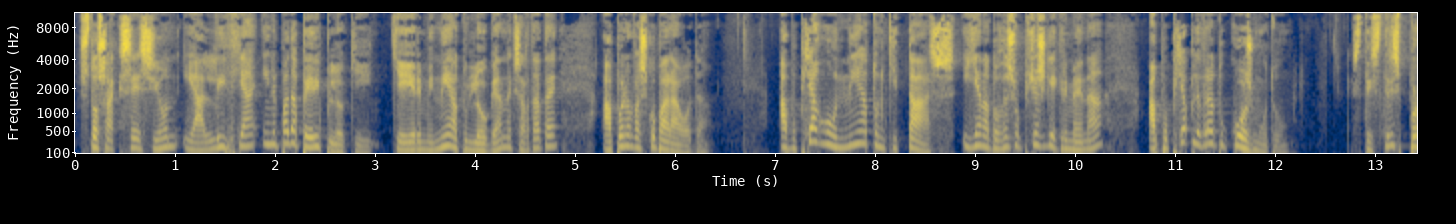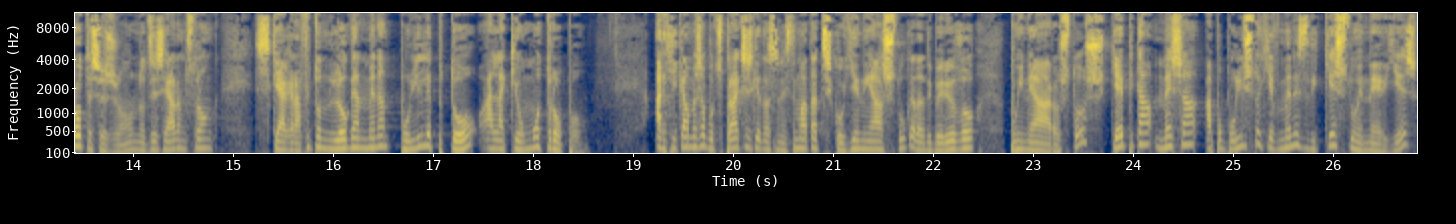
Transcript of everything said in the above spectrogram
Στο Succession η αλήθεια είναι πάντα περίπλοκη και η ερμηνεία του Λόγκαν εξαρτάται από ένα βασικό παράγοντα. Από ποια γωνία τον κοιτάς ή για να το δέσω πιο συγκεκριμένα, από ποια πλευρά του κόσμου του; Στις τρεις πρώτες σεζόν, ο Τζέσι Άρμστρονγκ σκιαγραφεί τον Λόγκαν με έναν πολύ λεπτό αλλά και ομό τρόπο. Αρχικά μέσα από τις πράξεις και τα συναισθήματα της οικογένειάς του κατά την περίοδο που είναι άρρωστος και έπειτα μέσα από πολύ στοχευμένες δικές του ενέργειες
